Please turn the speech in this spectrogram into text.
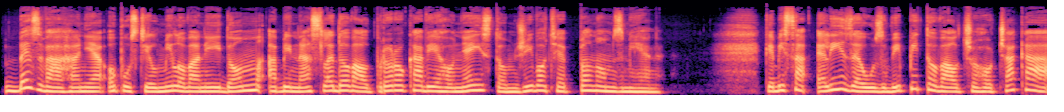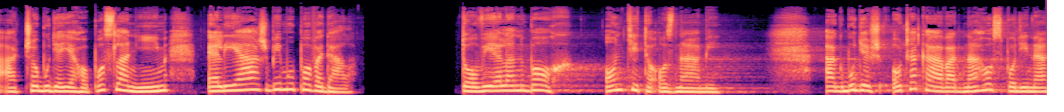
Bez váhania opustil milovaný dom, aby nasledoval proroka v jeho neistom živote plnom zmien – Keby sa Elízeus vypitoval, čo ho čaká a čo bude jeho poslaním, Eliáš by mu povedal To vie len Boh, on ti to oznámi. Ak budeš očakávať na hospodina,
